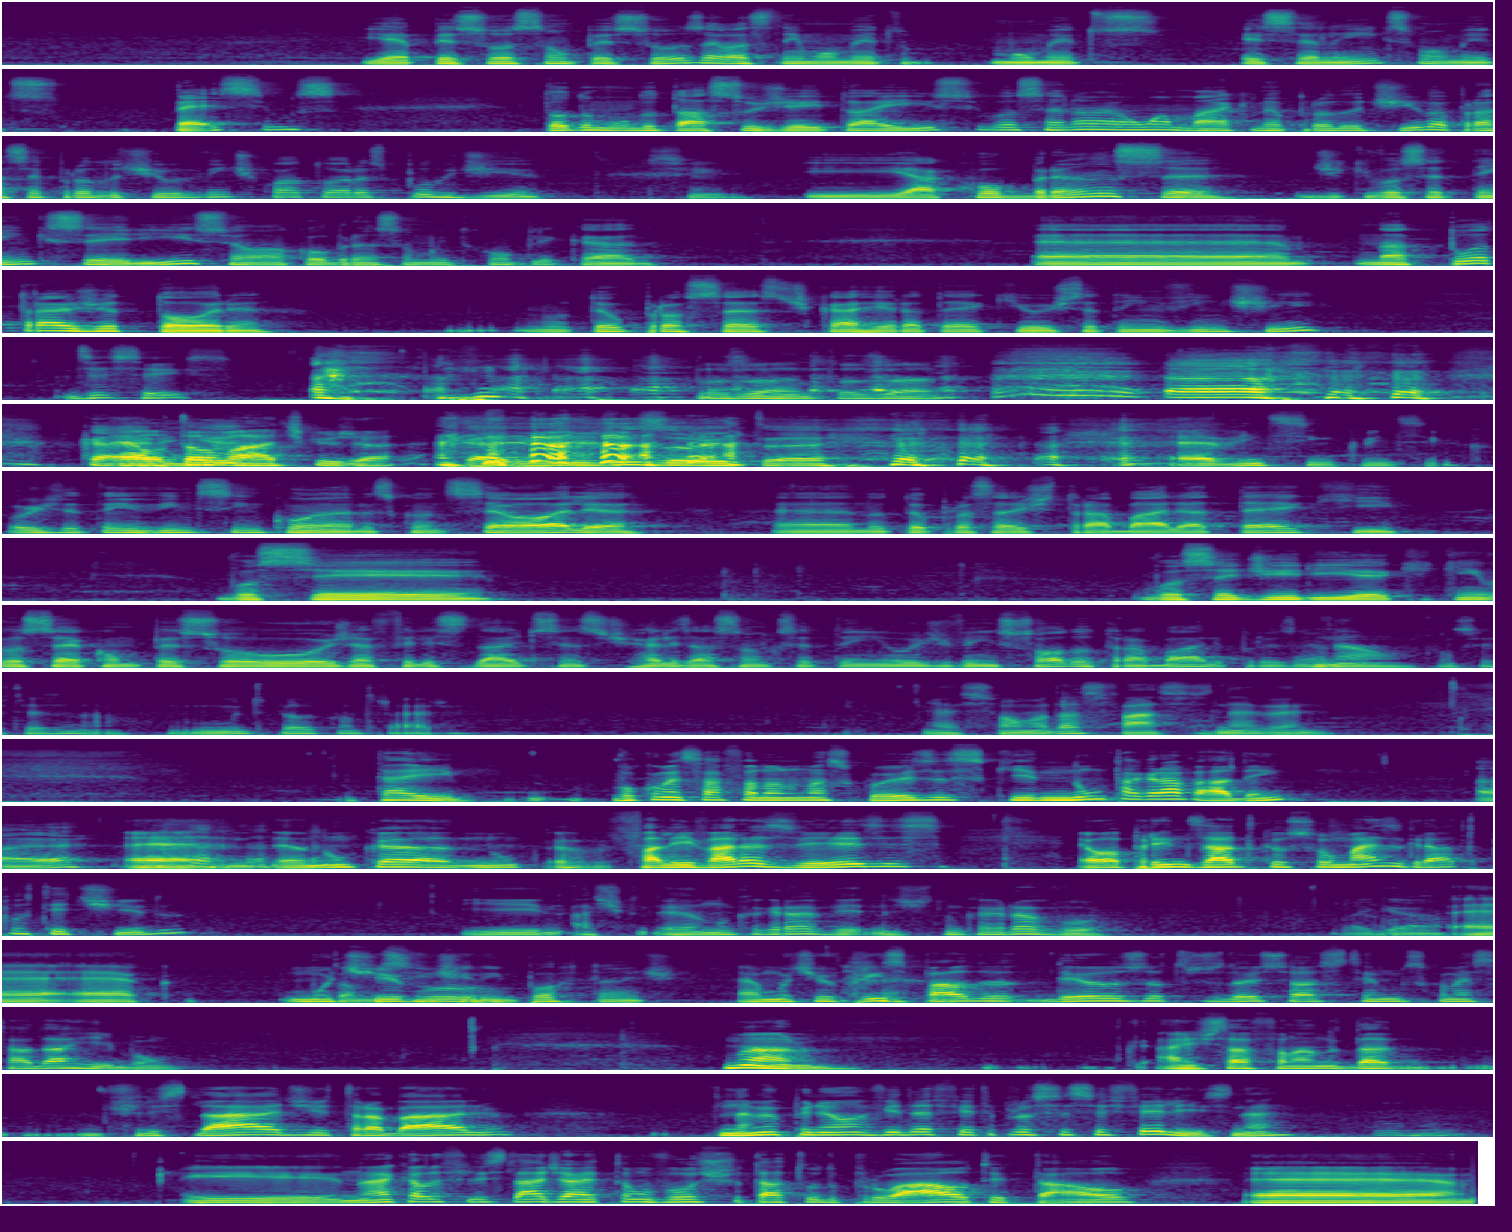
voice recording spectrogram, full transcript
E as pessoas são pessoas, elas têm momento, momentos excelentes, momentos péssimos. Todo mundo está sujeito a isso e você não é uma máquina produtiva para ser produtivo 24 horas por dia. Sim. E a cobrança de que você tem que ser isso é uma cobrança muito complicada. É, na tua trajetória, no teu processo de carreira até aqui, hoje você tem 20 e... 16. tô zoando, tô zoando. é Carinha- automático já. Carinha de 18, é. É 25, 25. Hoje você tem 25 anos. Quando você olha é, no teu processo de trabalho até aqui, você você diria que quem você é como pessoa hoje, a felicidade, o senso de realização que você tem hoje vem só do trabalho, por exemplo? Não, com certeza não. Muito pelo contrário. É só uma das faces, né, velho? Tá aí. Vou começar falando umas coisas que não tá gravado, hein? Ah, é? É, eu nunca, nunca. Eu falei várias vezes. É o aprendizado que eu sou mais grato por ter tido. E acho que eu nunca gravei, a gente nunca gravou. Legal. É, é o Tô me motivo. sentindo importante. É o motivo principal do, de e os outros dois sócios termos começado a Ribbon. Mano, a gente tá falando da felicidade, trabalho. Na minha opinião, a vida é feita pra você ser feliz, né? E não é aquela felicidade, ah, então vou chutar tudo pro alto e tal. é,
